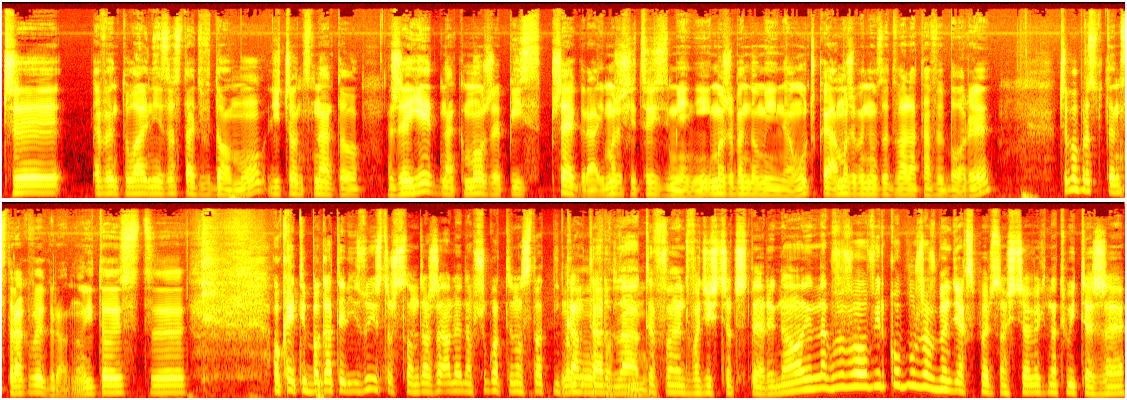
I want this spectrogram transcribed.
czy ewentualnie zostać w domu, licząc na to, że jednak może PiS przegra i może się coś zmieni i może będą mieli nauczkę, a może będą za dwa lata wybory czy po prostu ten strach wygra. No i to jest... Yy... Okej, okay, ty bagatelizujesz też sondaże, ale na przykład ten ostatni no, kantar mów, dla TVN24, no jednak wywołał wielką burzę w mediach społecznościowych, na Twitterze.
